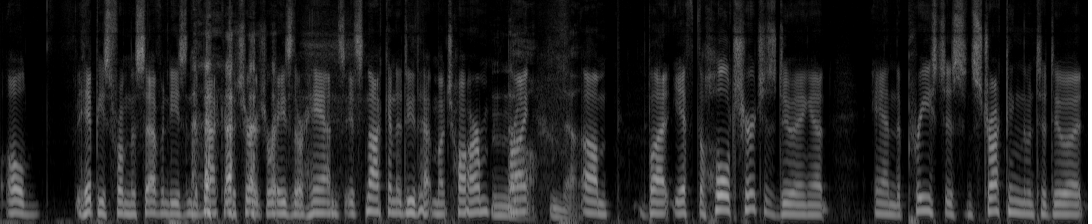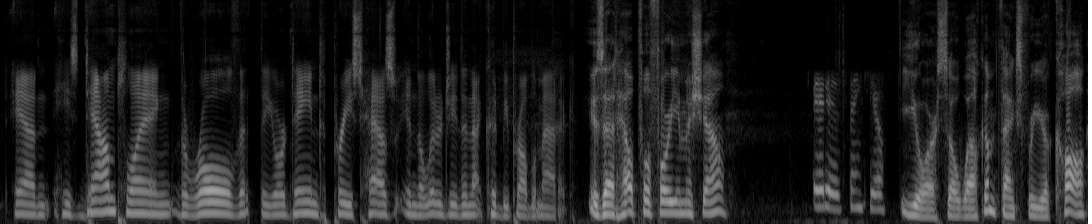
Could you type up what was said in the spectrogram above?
old hippies from the 70s in the back of the church raise their hands, it's not going to do that much harm, no, right? No. Um, but if the whole church is doing it and the priest is instructing them to do it and he's downplaying the role that the ordained priest has in the liturgy, then that could be problematic. Is that helpful for you, Michelle? It is. Thank you. You are so welcome. Thanks for your call.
